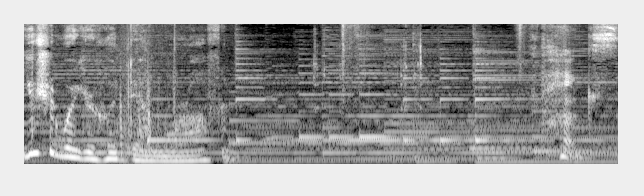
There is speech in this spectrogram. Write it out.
You should wear your hood down more often. Thanks.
